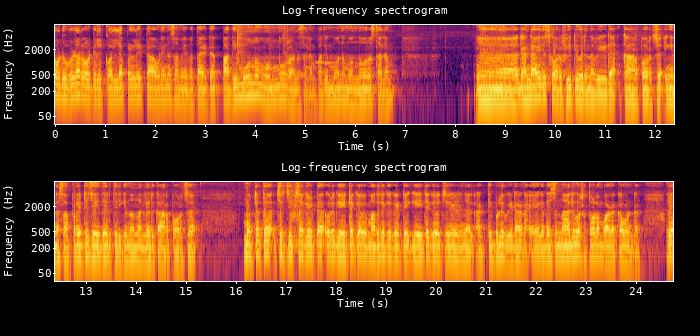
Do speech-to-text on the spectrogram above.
തൊടുപുഴ റോഡിൽ കൊല്ലപ്പള്ളി ടൗണിന് സമീപത്തായിട്ട് പതിമൂന്ന് മുന്നൂറാണ് സ്ഥലം. പതിമൂന്ന് മുന്നൂറ് സ്ഥലം. രണ്ടായിരം സ്ക്വയർ ഫീറ്റ് വരുന്ന വീട്. കാർ പോർച്ച് ഇങ്ങനെ സെപ്പറേറ്റ് ചെയ്തെടുത്തിരിക്കുന്ന നല്ലൊരു കാർ പോർച്ച്. മുറ്റത്ത് ഇച്ചിരി ചിപ്സൊക്കെ ഇട്ട് ഒരു ഗേറ്റൊക്കെ മതിലൊക്കെ കെട്ടി ഗേറ്റൊക്കെ വെച്ച് കഴിഞ്ഞാൽ അടിപൊളി വീടാണ്. ഏകദേശം നാല് വർഷത്തോളം പഴക്കമുണ്ട്. ഒരു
